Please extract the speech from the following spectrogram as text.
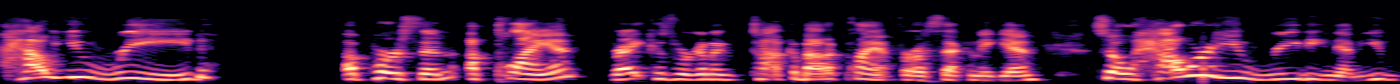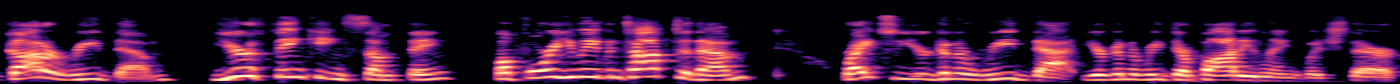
how you read a person a client right? Because we're going to talk about a client for a second again. So how are you reading them? You've got to read them. You're thinking something before you even talk to them right so you're going to read that you're going to read their body language their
